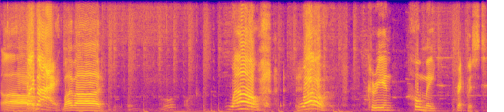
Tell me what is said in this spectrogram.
Uh, bye bye. Bye bye. Wow. wow. Korean homemade breakfast.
